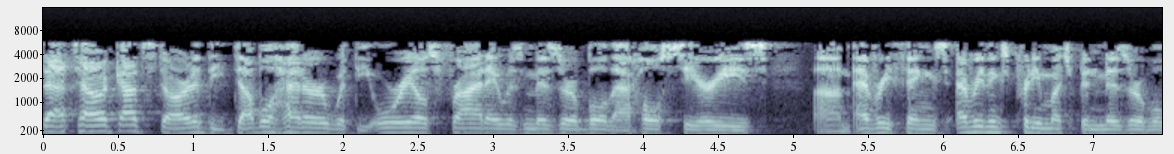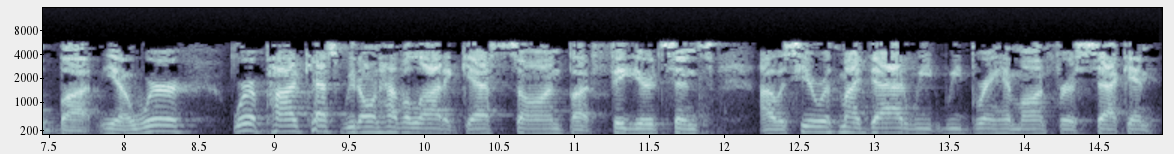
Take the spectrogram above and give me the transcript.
that's how it got started. The doubleheader with the Orioles Friday was miserable. That whole series, um, everything's everything's pretty much been miserable. But you know, we're we're a podcast. We don't have a lot of guests on, but figured since I was here with my dad, we we'd bring him on for a second.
